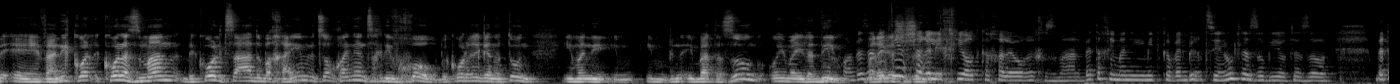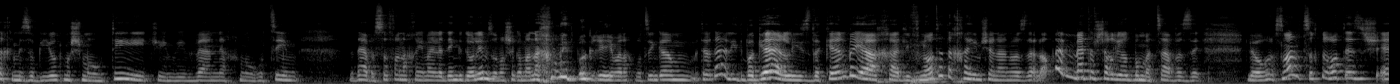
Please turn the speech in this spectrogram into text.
אה, ואני כל, כל הזמן, בכל צעד בחיים, לצורך העניין, צריך לבחור בכל רגע נתון אם אני עם, עם, עם בת הזוג או עם הילדים. נכון, וזה בלתי אפשרי שזה... לחיות ככה לאורך זמן, בטח אם אני מתכוון ברצינות לזוגיות הזאת, בטח אם היא זוגיות משמעותית, ואנחנו רוצים אתה יודע, בסוף אנחנו עם הילדים גדולים, זה אומר שגם אנחנו מתבגרים, אנחנו רוצים גם, אתה יודע, להתבגר, להזדקן ביחד, לבנות את החיים שלנו, אז זה לא באמת אפשר להיות במצב הזה לאורך זמן, צריך לראות איזושהי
